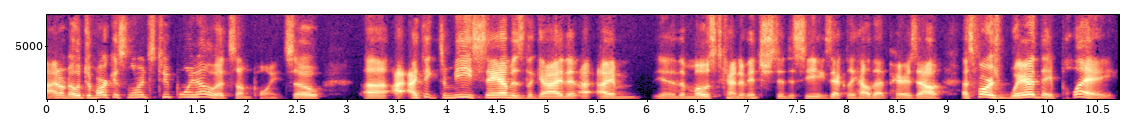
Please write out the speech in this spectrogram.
I don't know Demarcus Lawrence 2.0 at some point. So uh, I, I, think to me Sam is the guy that I, am you know the most kind of interested to see exactly how that pairs out as far as where they play.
